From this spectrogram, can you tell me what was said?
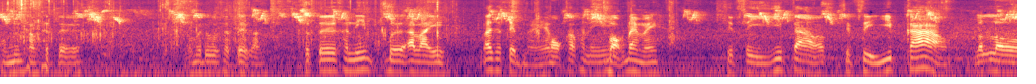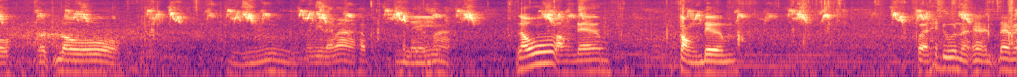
ผมลืมถามสเตอร์เรามาดูสเตอร์กันสเตอร์คันนี้เบอร์อะไรราชสเต็ปไหนคๆรับหมอกครับคันนี้บอกได้ไหมสิบสี่ยี่สิบเก้าครับสิบสี่ยี่สิบเก้ารถโลรถโลอืมไม่มีอะไรมากครับมีอะไรมาก แล้วกล่องเดิม กล่องเดิม เปิดให้ดูหน่อยได้ไหม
